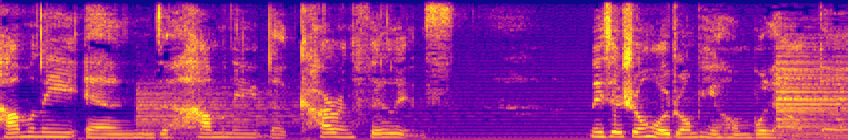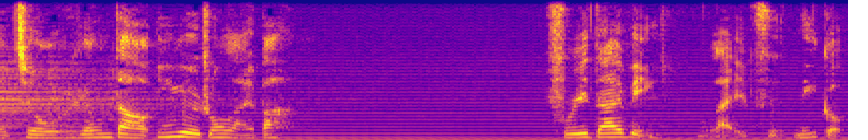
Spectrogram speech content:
Harmony and harmony, the current feelings。那些生活中平衡不了的，就扔到音乐中来吧。Free Diving 来自 Nigo。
